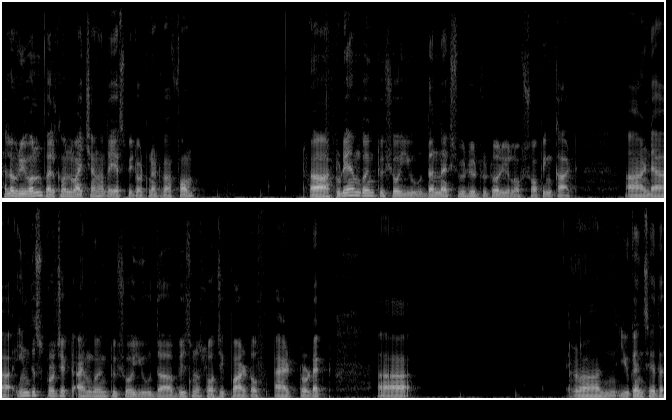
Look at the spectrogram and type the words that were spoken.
Hello everyone, welcome to my channel ASP.NET Web Form. Uh, today I'm going to show you the next video tutorial of shopping cart and uh, in this project I'm going to show you the business logic part of add product. Uh, uh you can say the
